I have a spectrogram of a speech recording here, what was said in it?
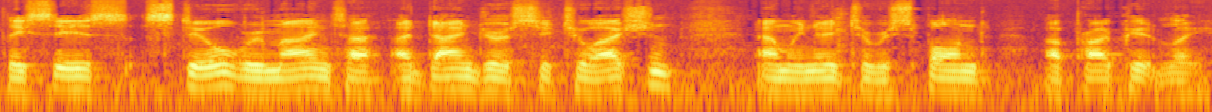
this is still remains a, a dangerous situation and we need to respond appropriately.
